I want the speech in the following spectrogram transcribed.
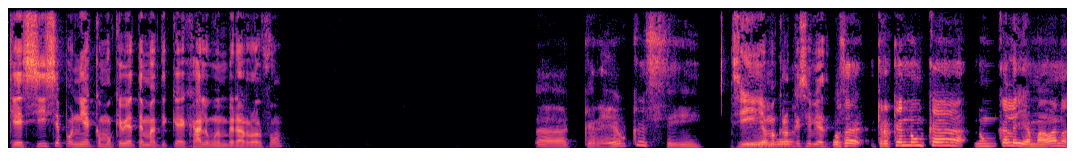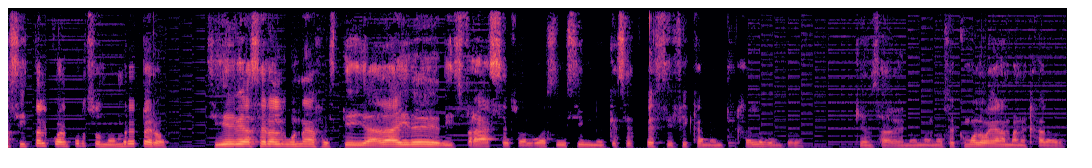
que sí se ponía como que había temática de Halloween, ¿verdad, Rolfo? Ah, creo que sí. Sí, yo me creo que sí había. O sea, creo que nunca, nunca le llamaban así tal cual por su nombre, pero sí debía ser alguna festividad ahí de disfraces o algo así, sin que sea específicamente Halloween, pero quién sabe, no, no sé cómo lo vayan a manejar ahora.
